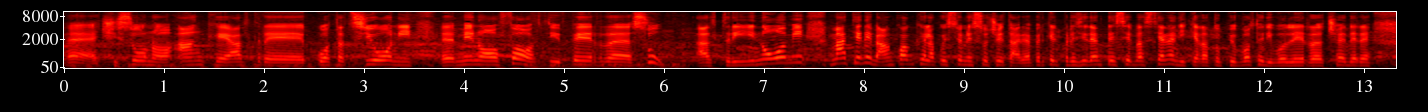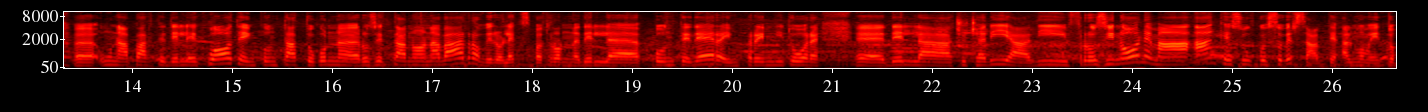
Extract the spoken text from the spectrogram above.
eh, ci sono anche altre quotazioni eh, meno forti per eh, su altri nomi, ma tiene banco anche la questione societaria perché il presidente Sebastiani ha dichiarato più volte di voler cedere eh, una parte delle quote in contatto con Rosettano Navarra, ovvero l'ex patron del Pontedera, imprenditore eh, della ciociaria di Frosinone, ma anche su questo versante al momento.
